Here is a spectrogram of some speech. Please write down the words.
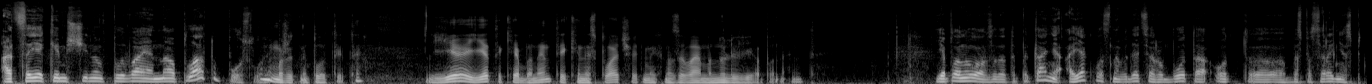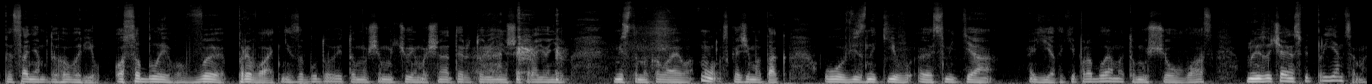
А це яким чином впливає на оплату послуги? Вони можуть не платити. Є, є такі абоненти, які не сплачують, ми їх називаємо нульові абоненти. Я планував задати питання, а як власне ведеться робота от е, безпосередньо з підписанням договорів, особливо в приватній забудові, тому що ми чуємо, що на території інших районів міста Миколаєва, ну скажімо так, у візників е, сміття є такі проблеми, тому що у вас, ну і звичайно з підприємцями.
